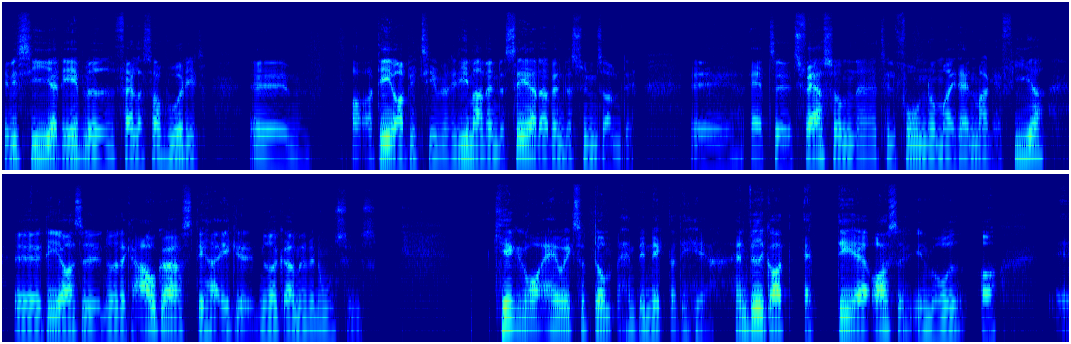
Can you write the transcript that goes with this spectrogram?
Det vil sige, at æblet falder så hurtigt. Øh, og, og det er objektivt, og det er lige meget, hvem der ser det, og hvem der synes om det. Øh, at øh, tværsummen af telefonnummer i Danmark er 4, øh, det er også noget, der kan afgøres. Det har ikke noget at gøre med, hvad nogen synes. Kirkegaard er jo ikke så dum, at han benægter det her. Han ved godt, at det er også en måde at øh,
